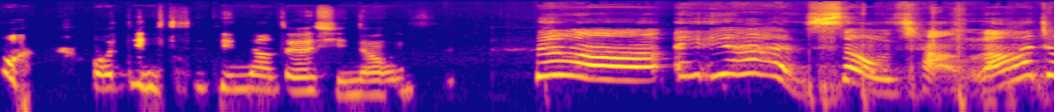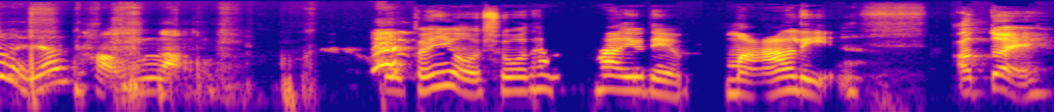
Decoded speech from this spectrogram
我我第一次听到这个形容词。对吗？哎，因为他很瘦长，然后他就很像螳螂。我朋友说他他有点马脸，啊，对，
